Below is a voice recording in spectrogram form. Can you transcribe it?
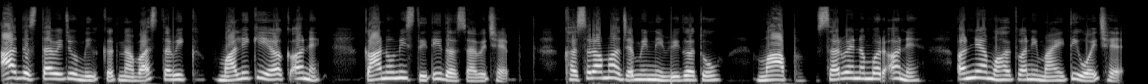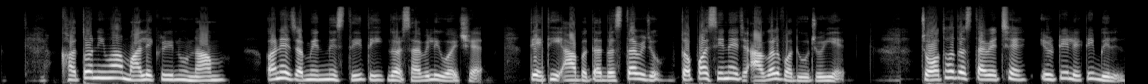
આ દસ્તાવેજો મિલકતના વાસ્તવિક માલિકી હક અને કાનૂની સ્થિતિ દર્શાવે છે. ખસરામાં જમીનની વિગતો, માપ, સર્વે નંબર અને અન્ય મહત્વની માહિતી હોય છે. ખતોનીમાં માલિકીનું નામ અને જમીનની સ્થિતિ દર્શાવેલી હોય છે. તેથી આ બધા દસ્તાવેજો તપાસીને જ આગળ વધવું જોઈએ. ચોથો દસ્તાવેજ છે યુટિલિટી બિલ.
